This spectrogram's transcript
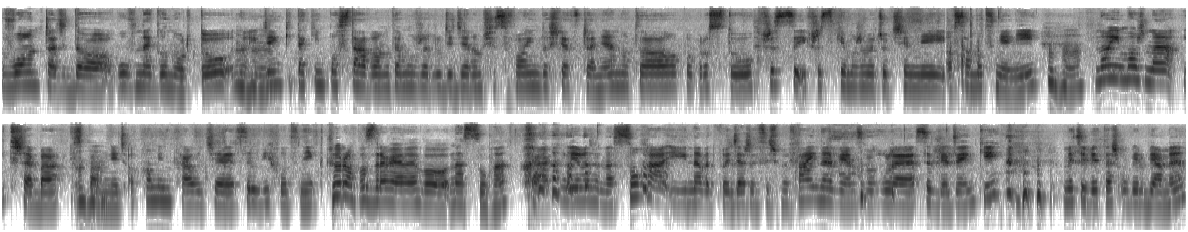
włączać do głównego nurtu. No i dzięki takim postawom, temu, że ludzie dzielą się swoim doświadczeniem, no to po prostu wszyscy i wszystkie możemy czuć się mniej osamotnieni. No i można i trzeba wspomnieć o coming outcie Sylwii Hutnik, Którą pozdrawiamy, bo nas słucha. tak, wiemy, że nas słucha i nawet powiedziała, że jesteśmy fajne, więc w ogóle Sylwia dzięki. My Ciebie też uwielbiamy.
